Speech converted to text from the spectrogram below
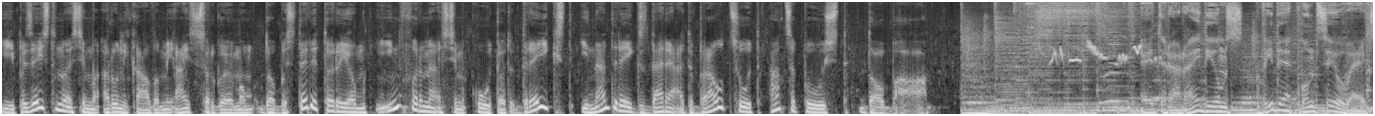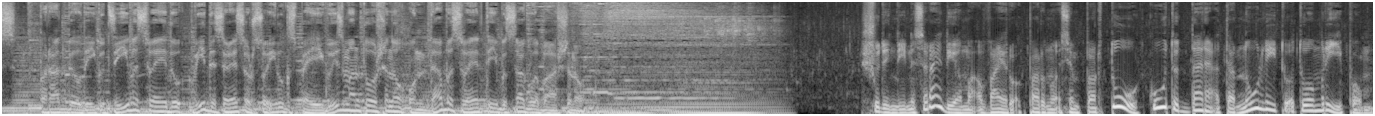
Iepazīstināsim ar unikālumi aizsargājumam dabas teritorijām, informēsim, ko tad drīkst un nedrīkst darīt braucot atsapūst dabā. Ēterā raidījums Vide un cilvēks par atbildīgu dzīvesveidu, vides resursu ilgspējīgu izmantošanu un dabas vērtību saglabāšanu. Šodienas raidījumā vairāk parunāsim par to, ko tad darīt ar nulītotom rīpumu.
